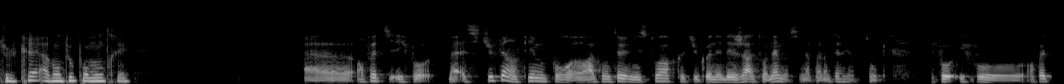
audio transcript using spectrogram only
tu le crées avant tout pour montrer. Heu, en fait, il faut bah, si tu fais un film pour, heu, raconter une histoire que tu connais déjà à toi-même, ça n'a pas d'intérêt. Donc il faut il faut en fait,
